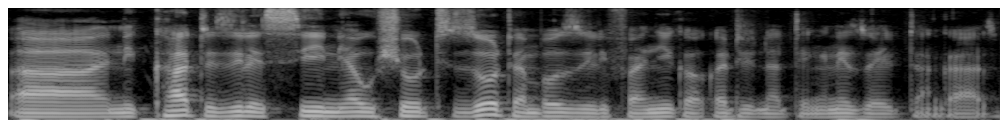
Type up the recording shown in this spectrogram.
uh, nikate zile scene au shot zote ambazo zilifanyika wakati linatengenezwa ili tangazo.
